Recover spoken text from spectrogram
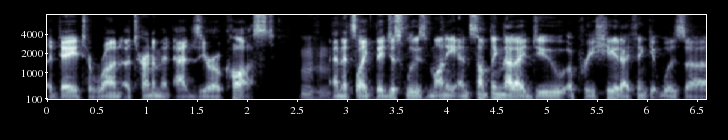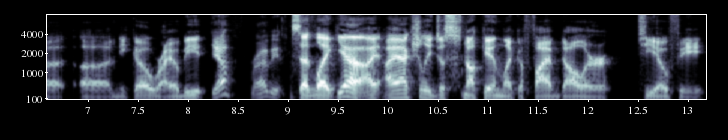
a day to run a tournament at zero cost. Mm-hmm. And it's like they just lose money. And something that I do appreciate, I think it was uh uh Nico Ryobeat. Yeah, Ryobeat. Said like, yeah, I, I actually just snuck in like a five dollar TO fee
